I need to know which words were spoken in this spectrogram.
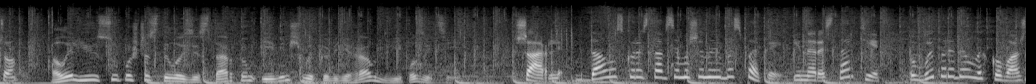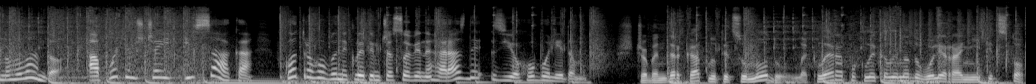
що. Але Льюісу пощастило зі стартом, і він швидко відіграв дві позиції. Шарль вдало скористався машиною безпеки і на рестарті випередив легковажного Ландо, а потім ще й Ісака, котрого виникли тимчасові негаразди з його болідом. Щоб ендеркатнути Цуноду, Леклера покликали на доволі ранній підстоп.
